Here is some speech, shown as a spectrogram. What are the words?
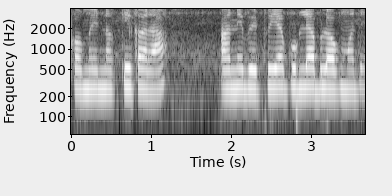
कमेंट नक्की करा. आणि भेटूया पुढल्या ब्लॉगमध्ये.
